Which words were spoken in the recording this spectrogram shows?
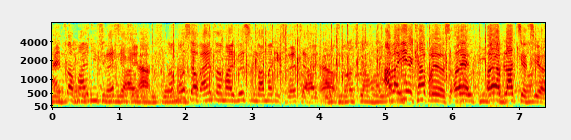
einfach mal die Fresse halten. Man muss auch einfach mal wissen, wann man die Fresse halten muss. Aber hier, Cabrios, euer, euer Platz jetzt hier.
